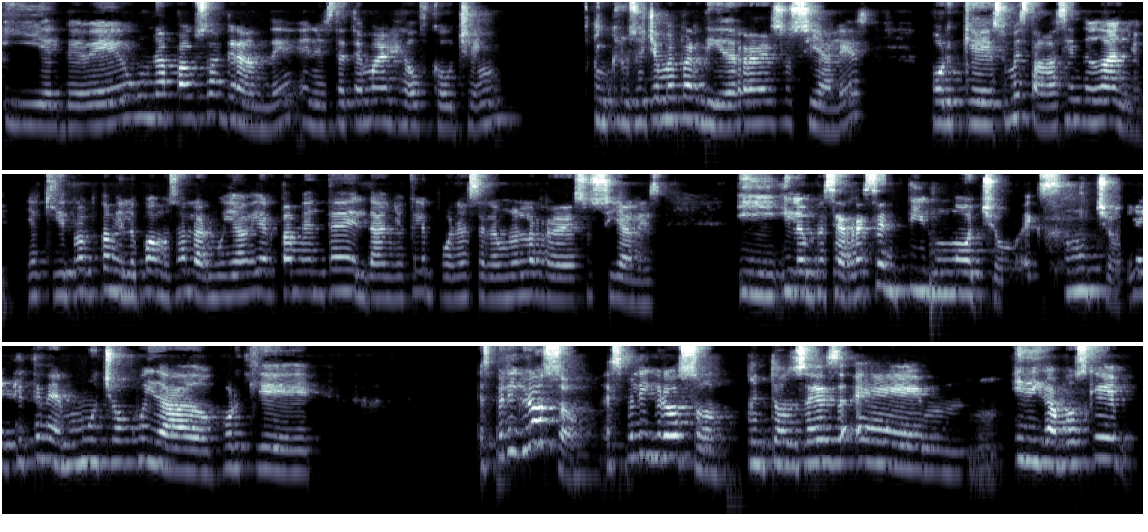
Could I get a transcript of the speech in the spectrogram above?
y el bebé, una pausa grande en este tema de health coaching. Incluso yo me perdí de redes sociales porque eso me estaba haciendo daño. Y aquí de pronto también lo podemos hablar muy abiertamente del daño que le pueden hacer a uno las redes sociales. Y, y lo empecé a resentir mucho, mucho. Y hay que tener mucho cuidado porque es peligroso, es peligroso. Entonces, em, y digamos que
